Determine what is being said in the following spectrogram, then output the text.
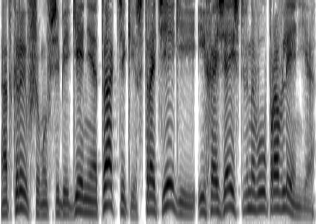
открывшему в себе гения тактики, стратегии и хозяйственного управления.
